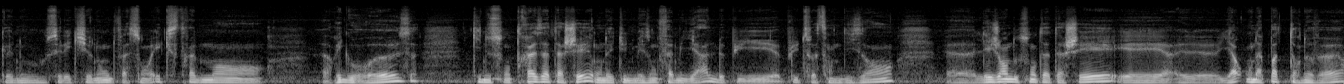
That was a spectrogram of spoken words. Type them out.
que nous sélectionnons de façon extrêmement euh, rigoureuse, qui nous sont très attachés. On est une maison familiale depuis plus de 70 ans. Euh, les gens nous sont attachés et euh, on n'a pas de turnover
